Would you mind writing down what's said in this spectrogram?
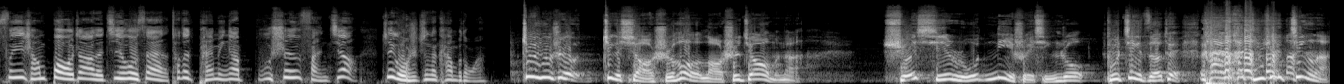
非常爆炸的季后赛，他的排名啊不升反降，这个我是真的看不懂啊。这个就是这个小时候老师教我们的，学习如逆水行舟，不进则退。他他的确进了。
